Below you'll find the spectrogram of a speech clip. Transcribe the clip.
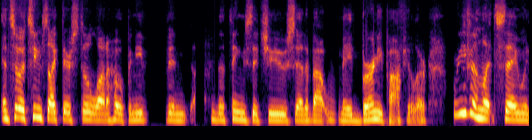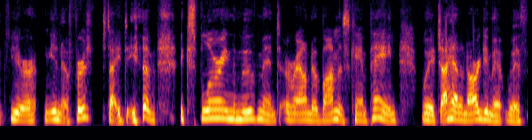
And so it seems like there's still a lot of hope. And even even the things that you said about made Bernie popular, or even let's say with your, you know, first idea of exploring the movement around Obama's campaign, which I had an argument with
